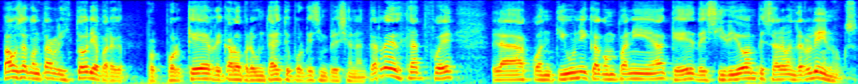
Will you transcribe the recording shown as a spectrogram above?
vamos a contar la historia para que, por, por qué Ricardo pregunta esto y por qué es impresionante. Red Hat fue la cuantiúnica compañía que decidió empezar a vender Linux.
